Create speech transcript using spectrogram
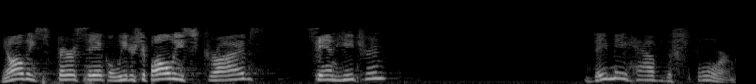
you know, all these Pharisaical leadership, all these scribes, Sanhedrin, they may have the form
